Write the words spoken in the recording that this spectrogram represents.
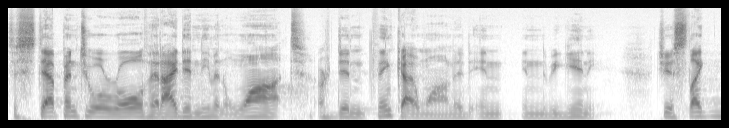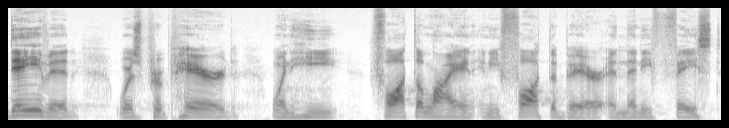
to step into a role that I didn't even want or didn't think I wanted in, in the beginning. Just like David was prepared when he fought the lion and he fought the bear and then he faced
